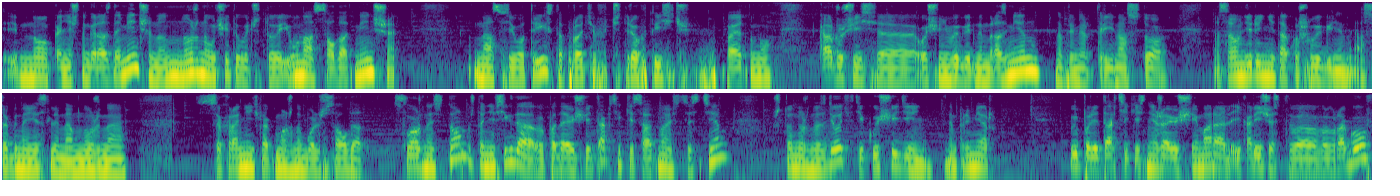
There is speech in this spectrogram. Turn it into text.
Но, конечно, гораздо меньше, но нужно учитывать, что и у нас солдат меньше. Нас всего 300 против 4000. Поэтому кажущийся очень выгодным размен, например, 3 на 100, на самом деле не так уж выгоден. Особенно если нам нужно сохранить как можно больше солдат. Сложность в том, что не всегда выпадающие тактики соотносятся с тем, что нужно сделать в текущий день. Например, выпали тактики, снижающие мораль и количество врагов,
